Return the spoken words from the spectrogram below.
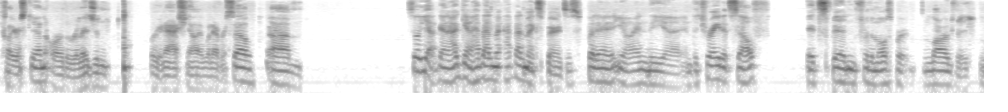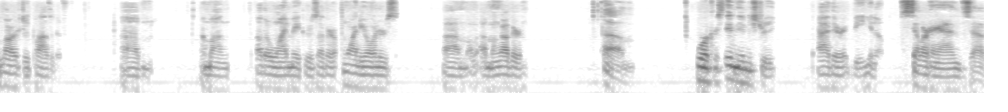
color skin or the religion or your nationality, whatever. So, um, so yeah, again, again, I've had, I've had my experiences, but uh, you know, in the uh, in the trade itself, it's been for the most part largely largely positive um, among other winemakers, other winery owners, um, among other um, workers in the industry, either it be you know cellar hands, uh,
